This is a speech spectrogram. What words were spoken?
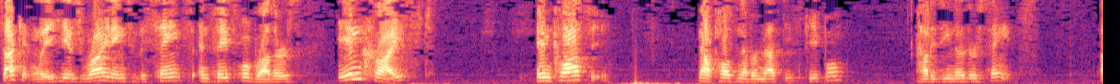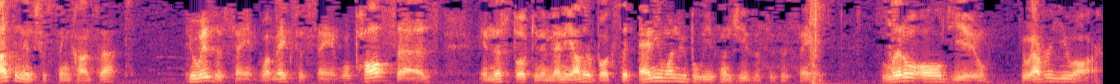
secondly, he is writing to the saints and faithful brothers in Christ in Colossae. Now, Paul's never met these people. How does he know they're saints? That's an interesting concept. Who is a saint? What makes a saint? Well, Paul says in this book and in many other books that anyone who believes on Jesus is a saint. Little old you, whoever you are,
